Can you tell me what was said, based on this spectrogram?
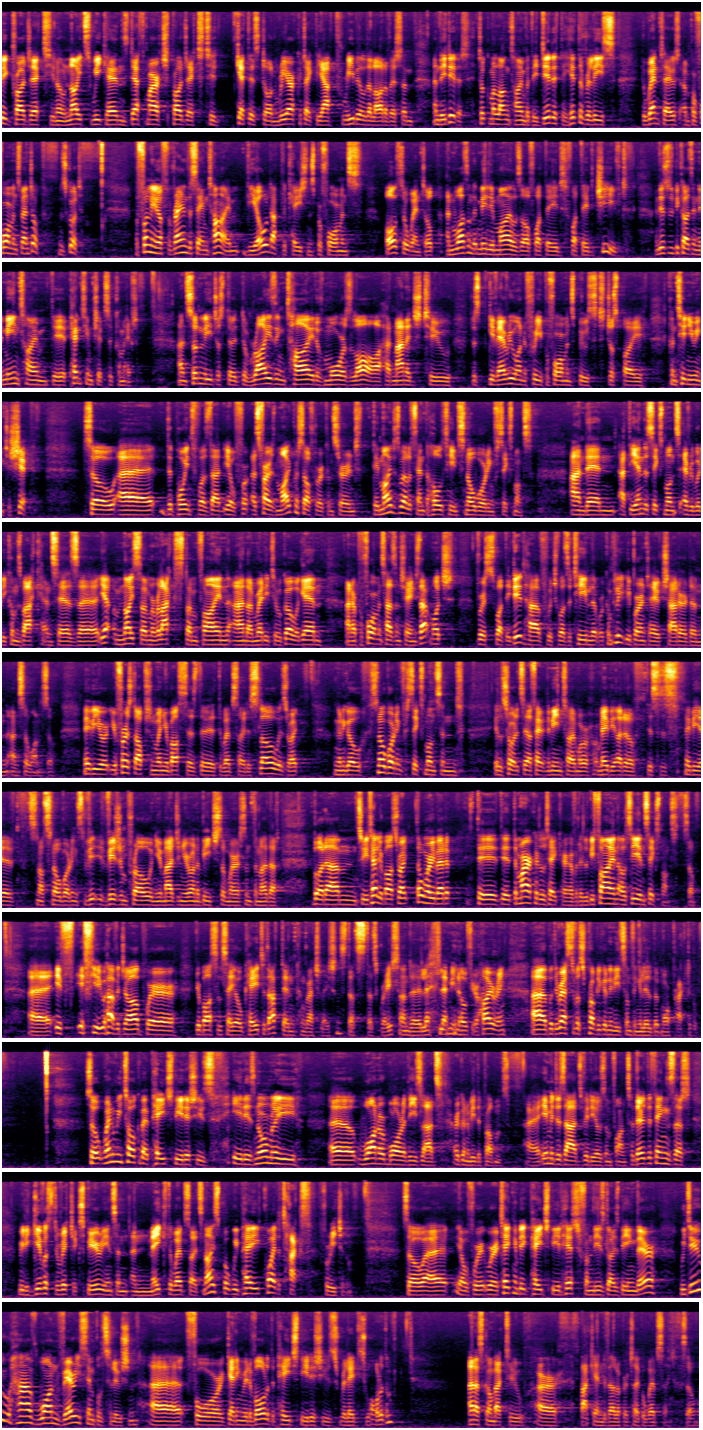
big project, you know, nights, weekends, death march project to get this done, re-architect the app, rebuild a lot of it, and, and they did it. It took them a long time, but they did it. They hit the release, it went out, and performance went up. It was good. But funnily enough, around the same time, the old application's performance also went up and wasn't a million miles off what they'd, what they'd achieved. And this was because in the meantime, the Pentium chips had come out. And suddenly just the, the rising tide of Moore's law had managed to just give everyone a free performance boost just by continuing to ship. So uh, the point was that, you know, for, as far as Microsoft were concerned, they might as well have sent the whole team snowboarding for six months. And then at the end of six months, everybody comes back and says, uh, yeah, I'm nice, I'm relaxed, I'm fine, and I'm ready to go again. And our performance hasn't changed that much versus what they did have, which was a team that were completely burnt out, shattered, and, and so on. So maybe your, your first option when your boss says the, the website is slow is, right, I'm going to go snowboarding for six months and it'll sort itself out in the meantime, or, or maybe, I don't know, this is maybe a, it's not snowboarding, it's Vision Pro, and you imagine you're on a beach somewhere or something like that. But um, so you tell your boss, right, don't worry about it, the, the, the, market will take care of it, it'll be fine, I'll see you in six months. So uh, if, if you have a job where your boss will say okay to that, then congratulations, that's, that's great, and uh, let, let me know if you're hiring. Uh, but the rest of us are probably going to need something a little bit more practical. So when we talk about page speed issues, it is normally uh, one or more of these lads are going to be the problems. Uh, images, ads, videos, and fonts. So they're the things that really give us the rich experience and, and, make the websites nice, but we pay quite a tax for each of them. So uh, you know, if we're, we're, taking a big page speed hit from these guys being there, we do have one very simple solution uh, for getting rid of all of the page speed issues related to all of them. And that's going back to our back-end developer type of website. So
